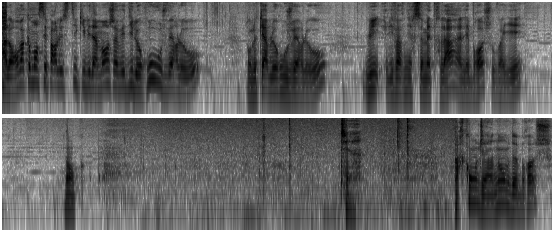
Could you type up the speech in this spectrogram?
Alors on va commencer par le stick évidemment, j'avais dit le rouge vers le haut, donc le câble rouge vers le haut. Lui, il va venir se mettre là, les broches, vous voyez. Donc, tiens. Par contre, j'ai un nombre de broches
